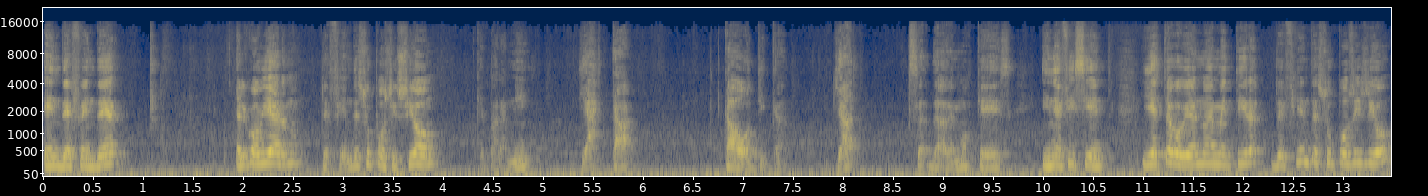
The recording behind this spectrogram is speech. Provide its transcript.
en defender el gobierno defiende su posición, que para mí ya está caótica, ya sabemos que es ineficiente, y este gobierno de mentira defiende su posición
